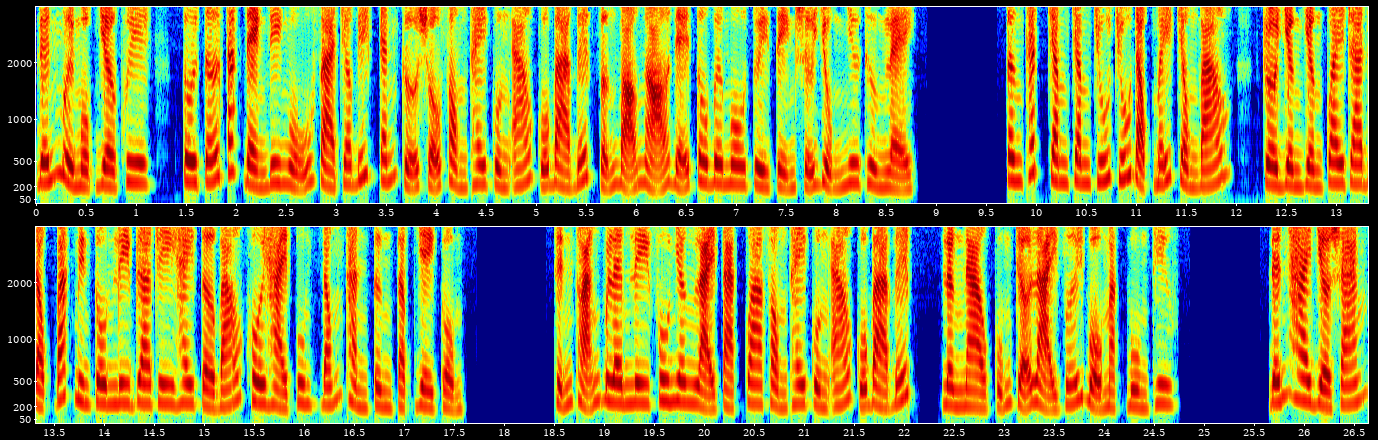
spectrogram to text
Đến 11 giờ khuya, tôi tớ tắt đèn đi ngủ và cho biết cánh cửa sổ phòng thay quần áo của bà bếp vẫn bỏ ngỏ để Tobemo tùy tiện sử dụng như thường lệ. Tân khách chăm chăm chú chú đọc mấy chồng báo, rồi dần dần quay ra đọc Badminton Library hay tờ báo Khôi hài Punch đóng thành từng tập dày cộm. Thỉnh thoảng Blemley phu nhân lại tạt qua phòng thay quần áo của bà bếp, lần nào cũng trở lại với bộ mặt buồn thiêu. Đến 2 giờ sáng,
